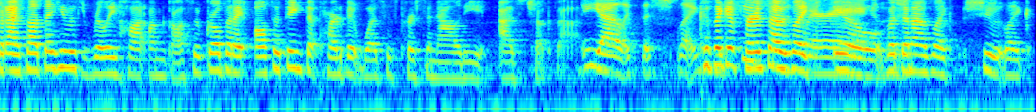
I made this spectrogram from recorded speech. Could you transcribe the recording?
But I thought that he was really hot on Gossip Girl, but I also think that part of it was his personality as Chuck Bass. yeah, like this, like Because like the at first I he was like, wearing ew, and, but then I was like, shoot, like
